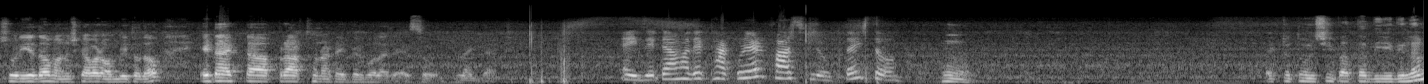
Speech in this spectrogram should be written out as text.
সরিয়ে দাও মানুষকে আবার অমৃত দাও এটা একটা প্রার্থনা টাইপের বলা যায় সো লাইক দ্যাট এই যেটা আমাদের ঠাকুরের ফার্স্ট লুক তাই তো? হুম। একটু তুলসী পাতা দিয়ে দিলাম।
